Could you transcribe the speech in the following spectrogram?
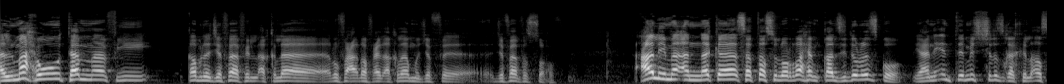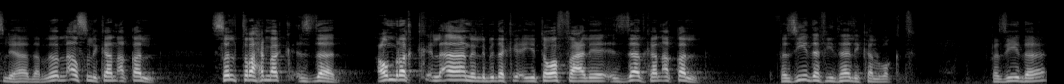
المحو تم في قبل جفاف الأقلام رفع رفع الأقلام وجفاف الصحف. علم أنك ستصل الرحم. قال زيدون رزقه يعني أنت مش رزقك الأصلي هذا. الاصلي كان أقل. صلت رحمك ازداد. عمرك الآن اللي بدك يتوفى عليه ازداد كان أقل. فزيد في ذلك الوقت. فزيد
